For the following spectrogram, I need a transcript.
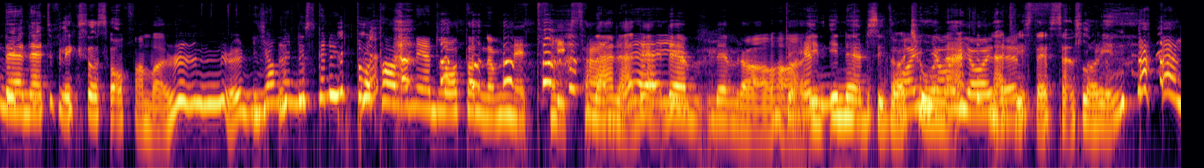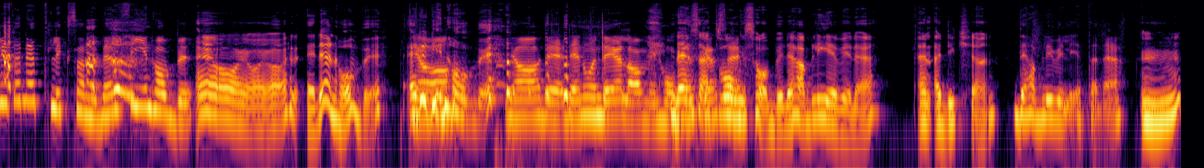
Det är Netflix och soffan bara run, run. Ja, men nu ska du inte tala nedlåtande om Netflix här. Nej, nej, Det är det, ju- det, är bra att ha är- i, i nödsituationer Oj, oj, oj, när tristessen slår in. Lite Netflixande, det är en fin hobby. Oj, oj, oj. Är det en hobby? Är Ja. det din hobby? Ja, det, det är nog en del av min hobby. Det är en sån tvångshobby, det har blivit det. En addiction. Det har blivit lite det. Mm.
